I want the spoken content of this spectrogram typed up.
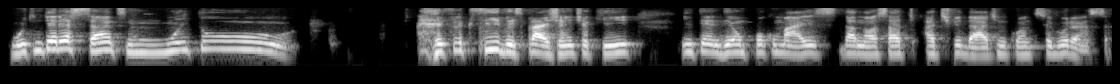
muito interessantes, muito reflexíveis para a gente aqui entender um pouco mais da nossa atividade enquanto segurança.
